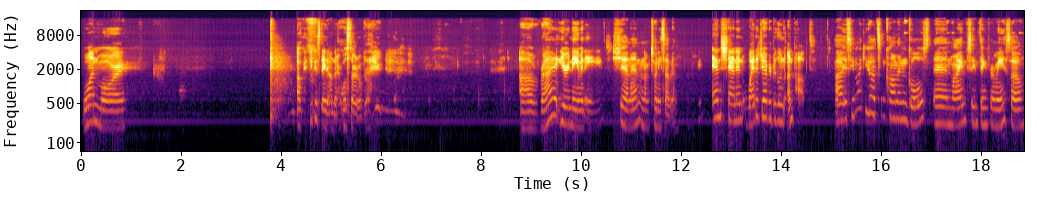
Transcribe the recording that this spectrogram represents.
One more. Okay, you can stay down there. We'll start over there. All right, your name and age. Shannon, and I'm 27. And Shannon, why did you have your balloon unpopped? Uh, it seemed like you had some common goals, and mine, same thing for me. So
